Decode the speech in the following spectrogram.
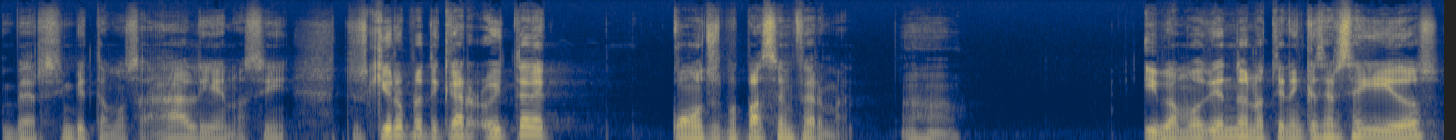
ver si invitamos a alguien o así. Entonces, quiero platicar ahorita de cuando tus papás se enferman. Ajá. Y vamos viendo, no tienen que ser seguidos.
